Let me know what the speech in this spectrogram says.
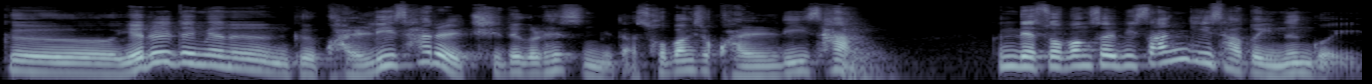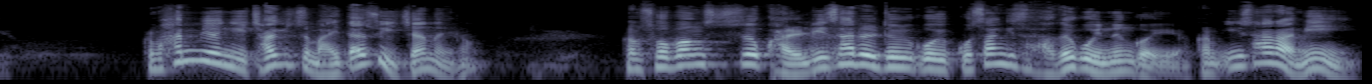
그 예를 들면은 그 관리사를 취득을 했습니다. 소방서 관리사. 근데 소방서비 쌍기사도 있는 거예요. 그럼 한 명이 자기 좀 많이 딸 수 있잖아요. 그럼 소방서 관리사를 들고 있고 쌍기사 다 들고 있는 거예요. 그럼 이 사람이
